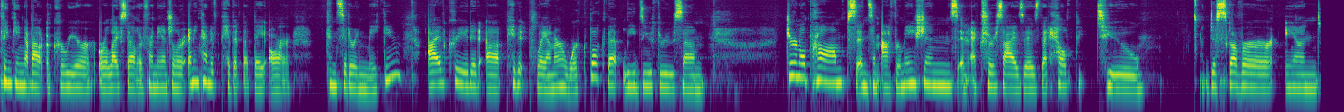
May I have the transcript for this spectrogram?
thinking about a career or a lifestyle or financial or any kind of pivot that they are considering making, I've created a pivot planner workbook that leads you through some journal prompts and some affirmations and exercises that help to discover and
